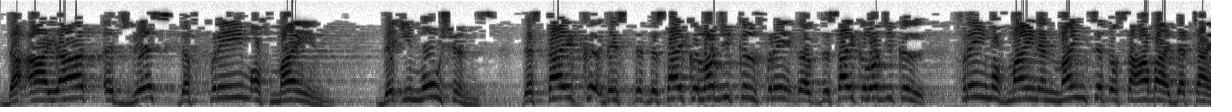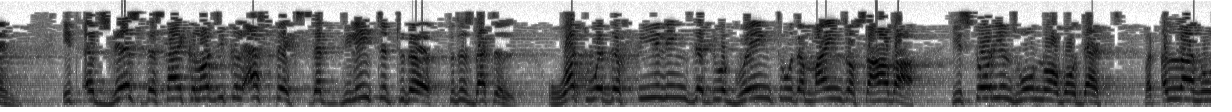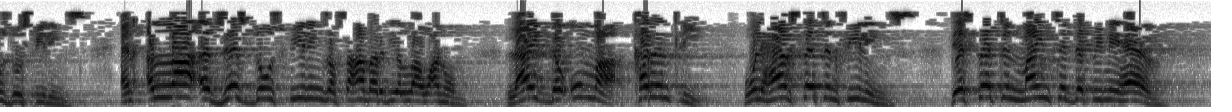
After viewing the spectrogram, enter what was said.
The ayat address the frame of mind, the emotions, the, the, the, the psychological frame, the psychological frame of mind and mindset of Sahaba at that time. It addressed the psychological aspects that related to the to this battle. What were the feelings that were going through the minds of Sahaba? Historians won't know about that, but Allah knows those feelings. And Allah addressed those feelings of Sahaba radiallahu anhum. Like the ummah currently will have certain feelings. There's certain mindset that we may have.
